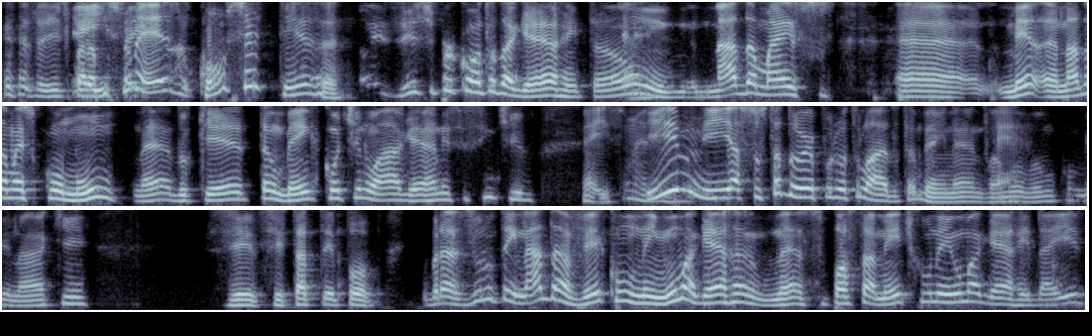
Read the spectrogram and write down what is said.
Se a gente é isso pensar, mesmo, com certeza. Só existe por conta da guerra, então é. nada mais é, me, nada mais comum, né, do que também continuar a guerra nesse sentido. É isso mesmo. E, e assustador por outro lado também, né? Vamos, é. vamos combinar que se, se tá pô, o Brasil não tem nada a ver com nenhuma guerra, né? Supostamente com nenhuma guerra. E daí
